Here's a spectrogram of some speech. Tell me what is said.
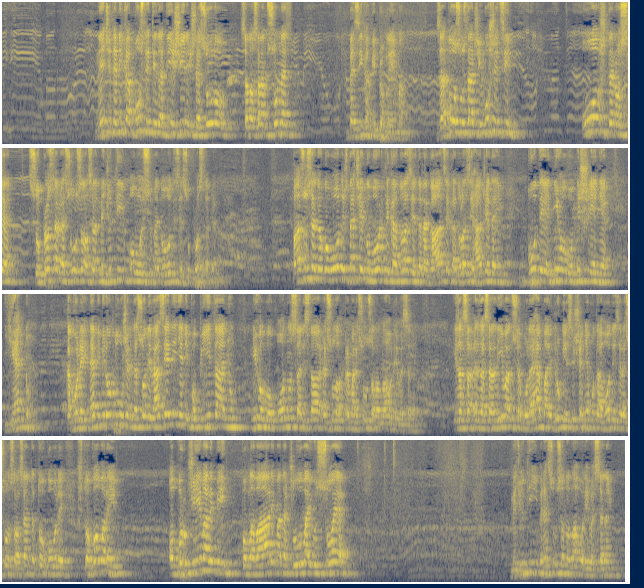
nećete nikad pustiti da ti širiš Resulov sallallahu sunnet bez ikakvih problema. Zato su znači mušici uopšteno se suprostavljali Resulov sallallahu međutim ovoj su metodi se suprostavljali. Pa su se dogovorili šta će govoriti kad dolazi delegacije, kad dolazi hađe, da im bude njihovo mišljenje jedno. Kako ne, ne bi bilo optužen da su oni razjedinjeni po pitanju njihovog odnosa ili stava Resula, prema Resulu sallallahu alaihi wa sallam. I zasalivali su Abu Leheba i drugi siše njemu da hodi za Resulu sallallahu alaihi wa sallam da to govore što govore. Oporučivali bi poglavarima da čuvaju svoje Međutim, Resul sallallahu alaihi wa sallam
